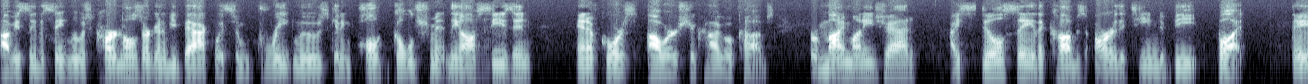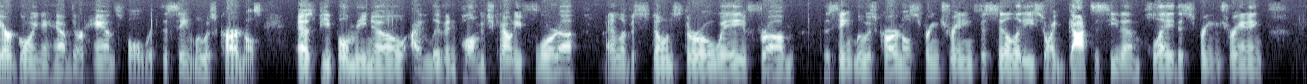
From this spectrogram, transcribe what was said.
Obviously, the St. Louis Cardinals are going to be back with some great moves, getting Paul Goldschmidt in the offseason. And of course, our Chicago Cubs. For my money, Chad, I still say the Cubs are the team to beat, but they are going to have their hands full with the St. Louis Cardinals. As people may know, I live in Palm Beach County, Florida. I live a stone's throw away from the St. Louis Cardinals spring training facility, so I got to see them play the spring training.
